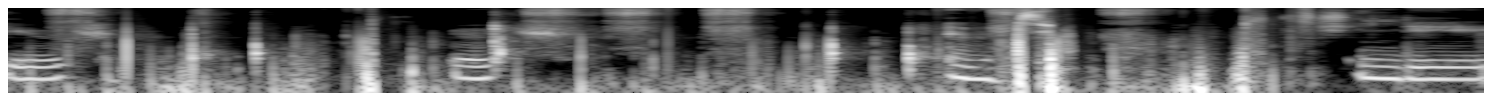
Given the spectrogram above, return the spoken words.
2, 3. 3. Evet. Şimdi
